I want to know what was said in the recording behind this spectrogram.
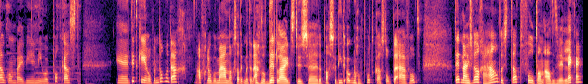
Welkom bij weer een nieuwe podcast. Uh, dit keer op een donderdag. Afgelopen maandag zat ik met een aantal deadlines, dus uh, er paste niet ook nog een podcast op de avond. Deadline is wel gehaald, dus dat voelt dan altijd weer lekker.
